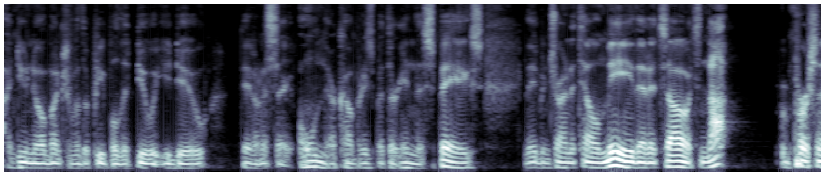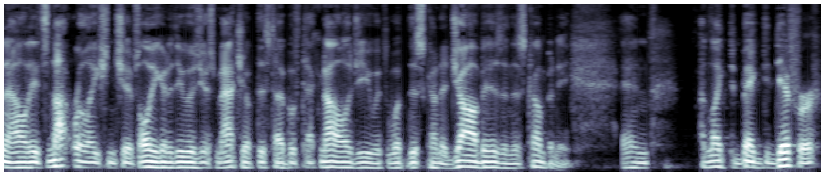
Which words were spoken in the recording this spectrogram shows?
I do know a bunch of other people that do what you do. They don't necessarily own their companies, but they're in the space. They've been trying to tell me that it's, oh, it's not personality, it's not relationships. All you got to do is just match up this type of technology with what this kind of job is in this company. And I'd like to beg to differ.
